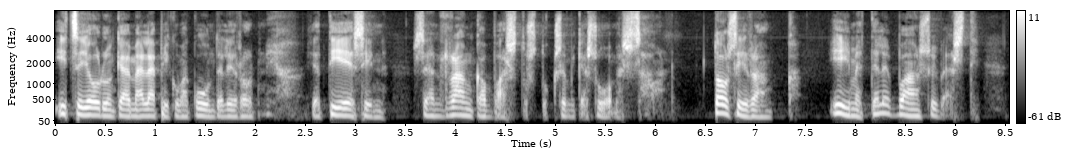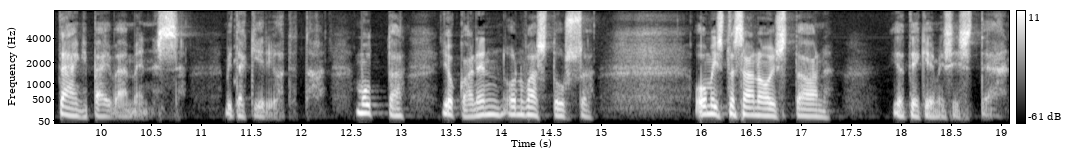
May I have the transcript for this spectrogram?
itse jouduin käymään läpi, kun mä kuuntelin Rodnia ja tiesin sen rankan vastustuksen, mikä Suomessa on. Tosi rankka. Ihmettele vaan syvästi tähänkin päivään mennessä, mitä kirjoitetaan. Mutta jokainen on vastuussa omista sanoistaan ja tekemisistään.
